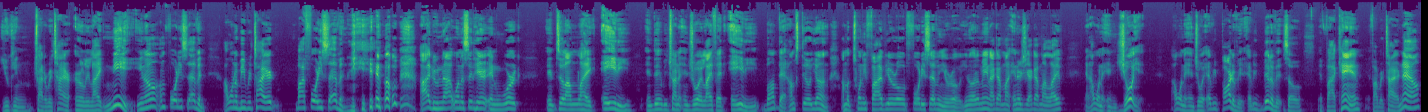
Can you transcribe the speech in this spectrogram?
you can try to retire early like me. You know, I'm 47. I want to be retired by 47. you know, I do not want to sit here and work until I'm like 80 and then be trying to enjoy life at 80. Bump that. I'm still young. I'm a 25 year old, 47 year old. You know what I mean? I got my energy. I got my life and I want to enjoy it. I want to enjoy every part of it, every bit of it. So if I can, if I retire now,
